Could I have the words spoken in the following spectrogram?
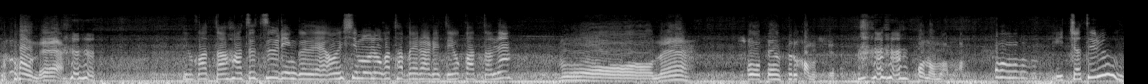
そうね。よかった初ツーリングで美味しいものが食べられてよかったねもうね。昇天するかもしれない。このまま。行っちゃってる？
